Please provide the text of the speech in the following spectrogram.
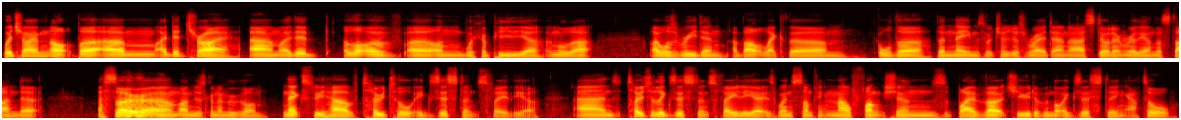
Which I am not, but um, I did try. Um, I did a lot of uh, on Wikipedia and all that. I was reading about like the um, all the the names which I just read, and I still don't really understand it. So um, I'm just gonna move on. Next, we have total existence failure. And total existence failure is when something malfunctions by virtue of not existing at all,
